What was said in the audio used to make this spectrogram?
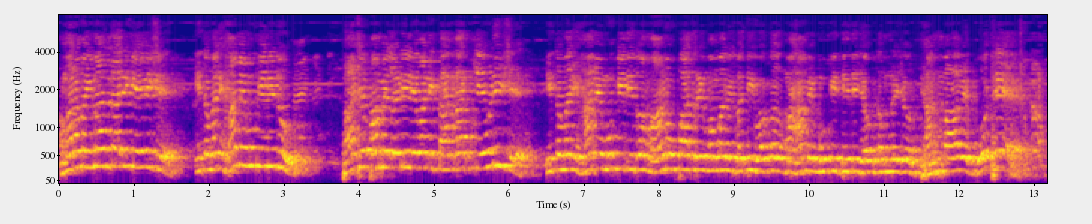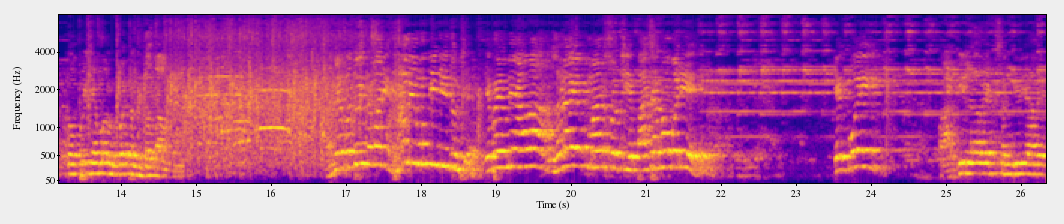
અમારામાં ઈમાનદારી કેવી છે એ તમારી સામે મૂકી દીધું. ભાજપ સામે લડી લેવાની તાકાત કેવડી છે? એ તમારી સામે મૂકી દીધો માણું પાત્રે અમારી બધી વકલ સામે મૂકી દીધી છે. તમને જો ધ્યાનમાં આવે, ગોઠે, તો પછી અમારું બટન દબાવો. અમે બધું તમારી સામે મૂકી દીધું છે. કે ભાઈ, અમે આવા લડાયક માણસો છીએ. પાછા ન પડીએ કે કોઈ પાટીલ આવે સંઘવી આવે.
